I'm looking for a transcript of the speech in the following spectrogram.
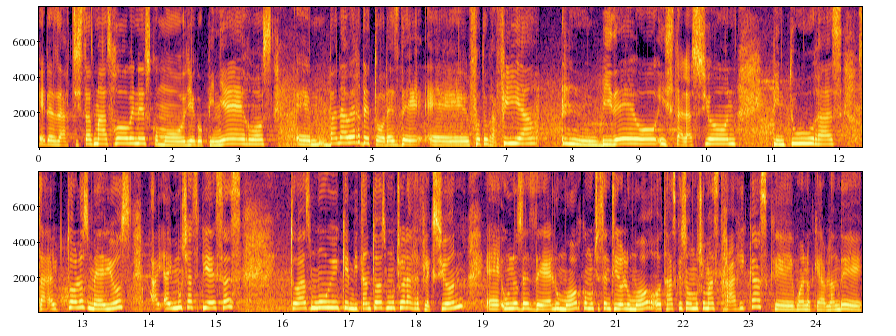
y desde artistas más jóvenes como Diego Piñeros. Eh, van a ver de todo, desde eh, fotografía, video, instalación, pinturas, o sea, hay todos los medios, hay muchas piezas todas muy, que invitan todas mucho a la reflexión, eh, unos desde el humor, con mucho sentido del humor, otras que son mucho más trágicas, que, bueno, que hablan de,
